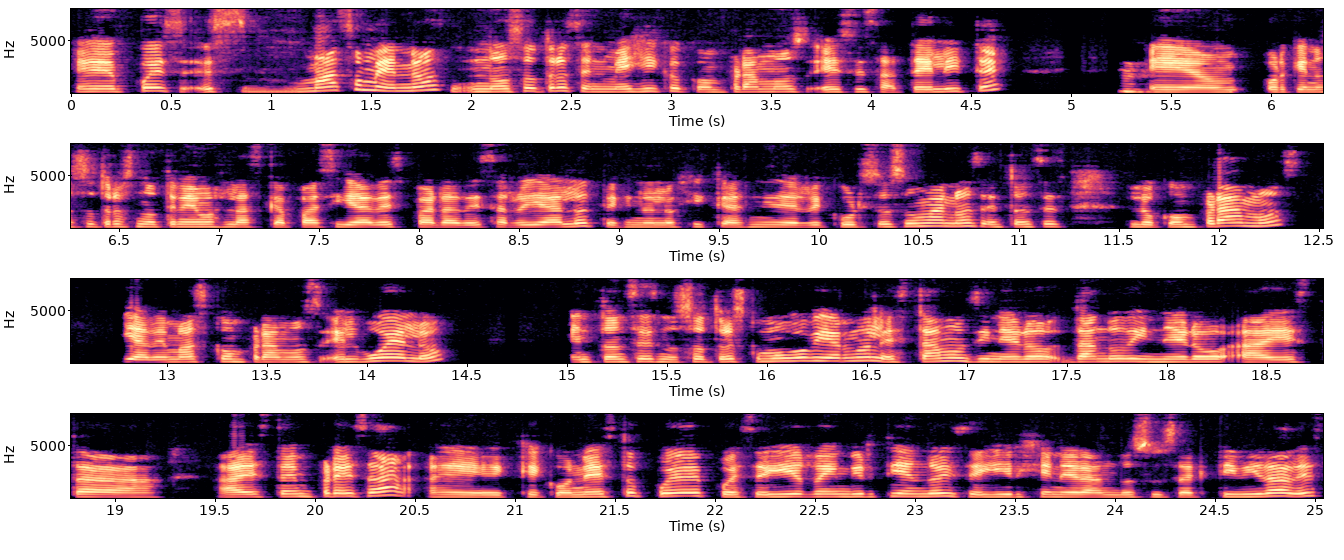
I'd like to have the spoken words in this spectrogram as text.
Eh, pues es más o menos, nosotros en México compramos ese satélite, eh, porque nosotros no tenemos las capacidades para desarrollarlo, tecnológicas ni de recursos humanos, entonces lo compramos y además compramos el vuelo. Entonces nosotros como gobierno le estamos dinero, dando dinero a esta, a esta empresa eh, que con esto puede pues seguir reinvirtiendo y seguir generando sus actividades,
